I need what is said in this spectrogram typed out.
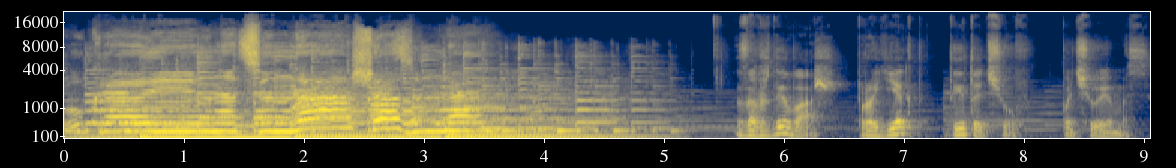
Україна це наша земля. Завжди ваш проєкт Ти то чув. Почуємось.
